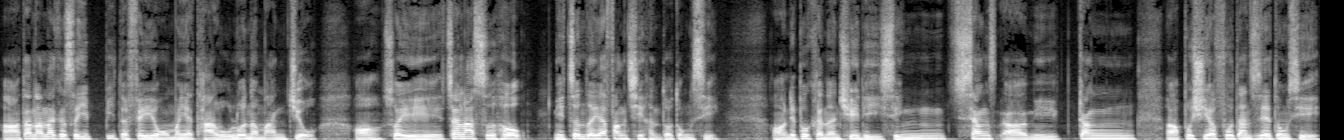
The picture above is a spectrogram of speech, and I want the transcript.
啊，当然那个是一笔的费用，我们也谈论了蛮久。哦，所以在那时候你真的要放弃很多东西。哦，你不可能去旅行，像呃，你刚啊、不需要负担这些东西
